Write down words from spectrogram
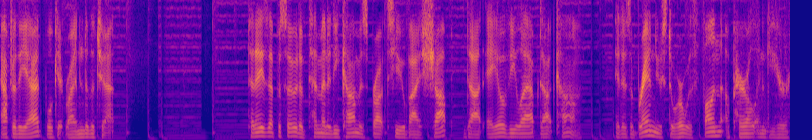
After the ad, we'll get right into the chat. Today's episode of 10 Minute Ecom is brought to you by shop.aovlab.com. It is a brand new store with fun apparel and gear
